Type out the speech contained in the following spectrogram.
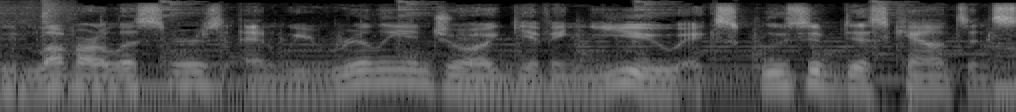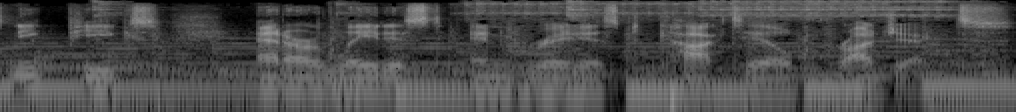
We love our listeners and we really enjoy giving you exclusive discounts and sneak peeks at our latest and greatest cocktail projects.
